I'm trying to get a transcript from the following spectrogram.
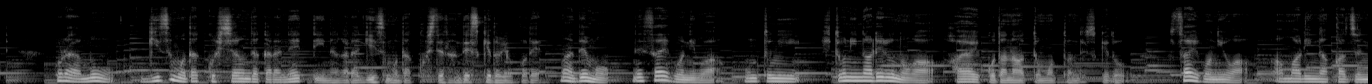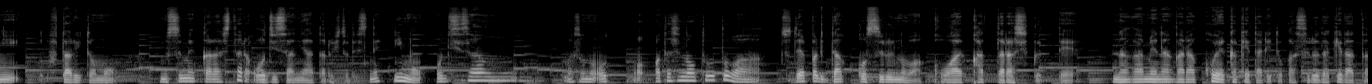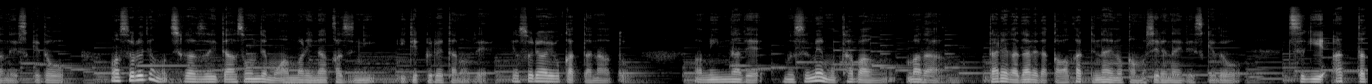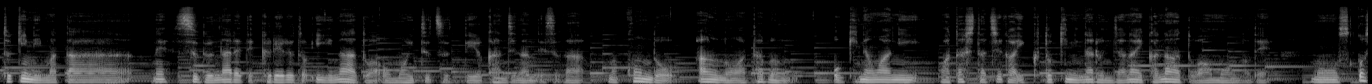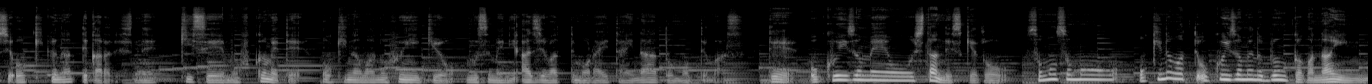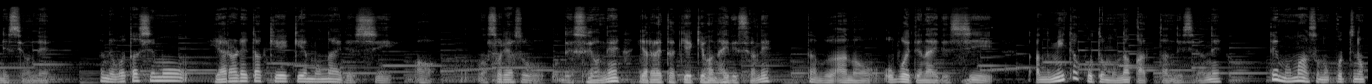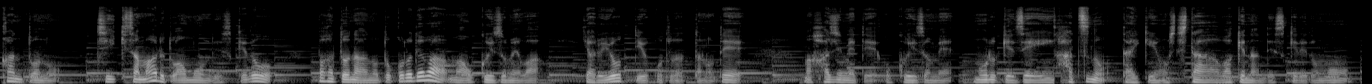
ほら、もう、ギズも抱っこしちゃうんだからねって言いながらギズも抱っこしてたんですけど、横で。まあでも、ね、最後には、本当に人になれるのが早い子だなって思ったんですけど、最後にはあまり泣かずに、二人とも、娘からしたらおじさんに当たる人ですね。にも、おじさん、まあその私の弟は、ちょっとやっぱり抱っこするのは怖かったらしくって、眺めながら声かけたりとかするだけだったんですけど、まあそれでも近づいて遊んでもあんまり泣かずにいてくれたので、いや、それは良かったなと。まあみんなで、娘も多分まだ誰が誰だか分かってないのかもしれないですけど、次会った時にまたね、すぐ慣れてくれるといいなとは思いつつっていう感じなんですが、まあ、今度会うのは多分沖縄に私たちが行く時になるんじゃないかなとは思うので、もう少し大きくなってからですね、帰省も含めて沖縄の雰囲気を娘に味わってもらいたいなと思ってます。で、お食い初めをしたんですけど、そもそも沖縄ってお食い初めの文化がないんですよね。なんで私もやられた経験もないですし、あ、まあ、そりゃそうですよね。やられた経験はないですよね。多分、あの、覚えてないですし、あの、見たこともなかったんですよね。でもまあ、そのこっちの関東の地域差もあるとは思うんですけど、パートナーのところでは、まあ、お食い初めはやるよっていうことだったので、まあ、初めてお食い初め、モルケ全員初の体験をしたわけなんですけれども、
